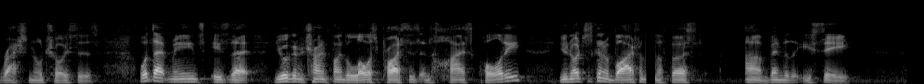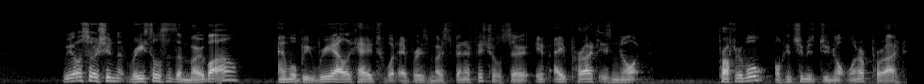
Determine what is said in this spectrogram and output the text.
rational choices. What that means is that you're going to try and find the lowest prices and highest quality. You're not just going to buy from the first um, vendor that you see. We also assume that resources are mobile and will be reallocated to whatever is most beneficial. So if a product is not profitable or consumers do not want a product,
